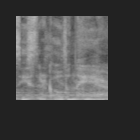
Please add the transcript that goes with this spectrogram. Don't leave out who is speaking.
Speaker 1: sees their golden hair.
